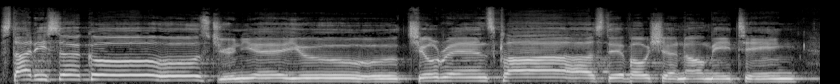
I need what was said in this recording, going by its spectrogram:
Study circles, junior youth, children's class, devotional meeting,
